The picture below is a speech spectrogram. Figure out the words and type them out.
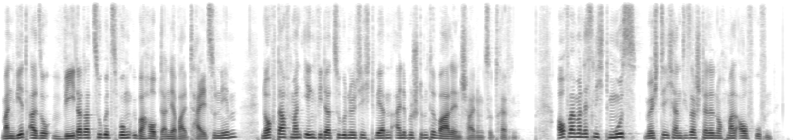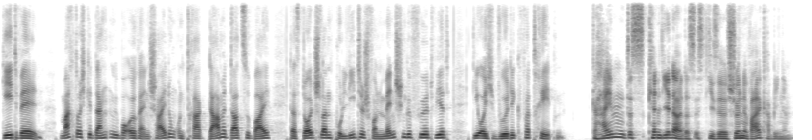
Man wird also weder dazu gezwungen, überhaupt an der Wahl teilzunehmen, noch darf man irgendwie dazu genötigt werden, eine bestimmte Wahlentscheidung zu treffen. Auch wenn man es nicht muss, möchte ich an dieser Stelle nochmal aufrufen. Geht wählen. Macht euch Gedanken über eure Entscheidung und tragt damit dazu bei, dass Deutschland politisch von Menschen geführt wird, die euch würdig vertreten. Geheim, das kennt jeder, das ist diese schöne Wahlkabine.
